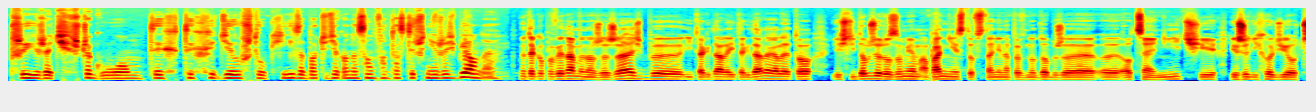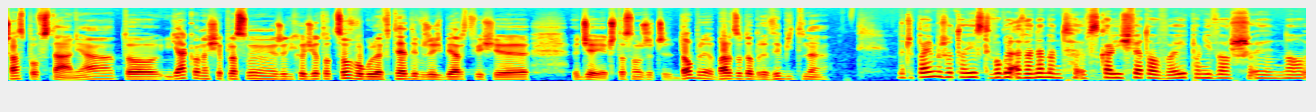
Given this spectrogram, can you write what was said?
przyjrzeć szczegółom tych, tych dzieł sztuki, zobaczyć jak one są fantastycznie rzeźbione. My tak opowiadamy, no, że rzeźby i tak dalej, i tak dalej, ale to jeśli dobrze rozumiem, a Pani jest to w stanie na pewno dobrze e, jeżeli chodzi o czas powstania, to jak one się plasują, jeżeli chodzi o to, co w ogóle wtedy w rzeźbiarstwie się dzieje? Czy to są rzeczy dobre, bardzo dobre, wybitne? Znaczy powiem, że to jest w ogóle ewenement w skali światowej, ponieważ y, no,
